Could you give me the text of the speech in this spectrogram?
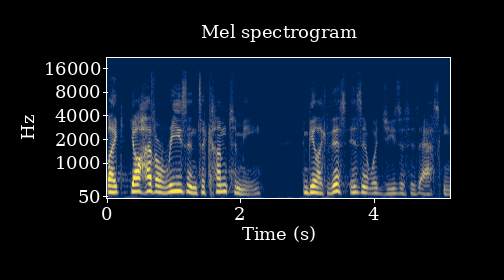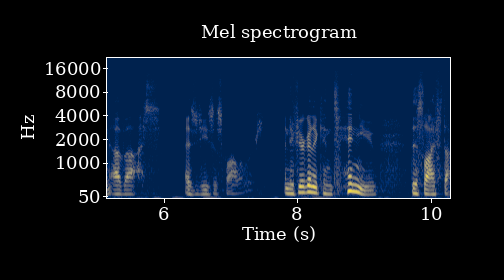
Like, y'all have a reason to come to me and be like, this isn't what Jesus is asking of us as Jesus followers. And if you're going to continue this lifestyle,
